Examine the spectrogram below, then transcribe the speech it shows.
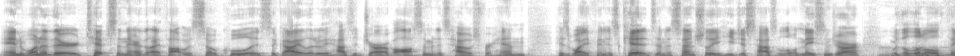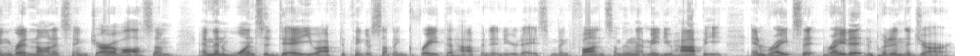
and one of their tips in there that I thought was so cool is the guy literally has a jar of awesome in his house for him, his wife, and his kids, and essentially he just has a little mason jar with a little ah. thing written on it saying jar of awesome, and then once a day you have to think of something great that happened in your day, something fun, something that made you happy, and writes it, write it, and put it in the jar.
